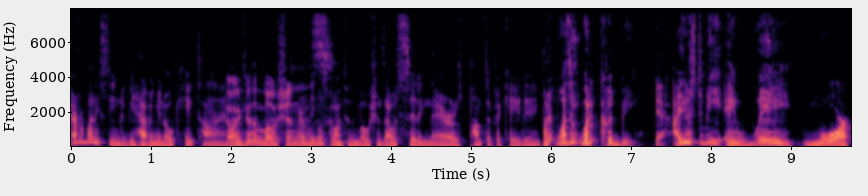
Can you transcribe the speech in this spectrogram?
everybody seemed to be having an okay time. Going through the motions. Everything was going through the motions. I was sitting there, I was pontificating, but it wasn't what it could be. Yeah. I used to be a way more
